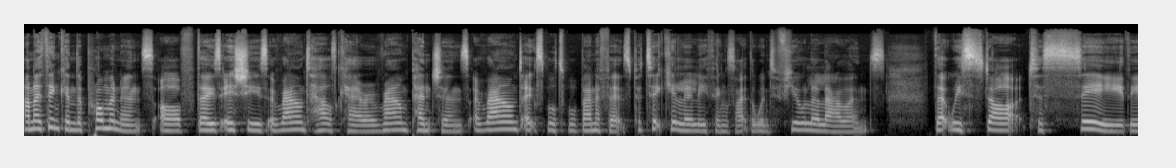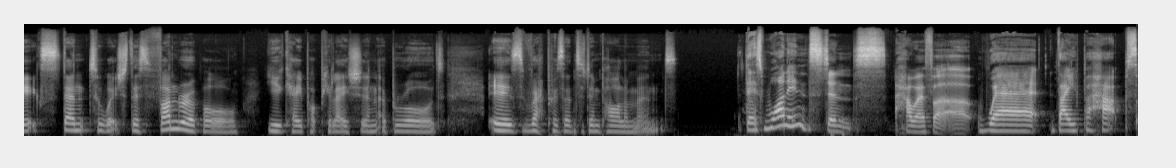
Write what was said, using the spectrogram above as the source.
And I think in the prominence of those issues around healthcare, around pensions, around exportable benefits, particularly things like the winter fuel allowance, that we start to see the extent to which this vulnerable UK population abroad is represented in Parliament. There's one instance, however, where they perhaps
